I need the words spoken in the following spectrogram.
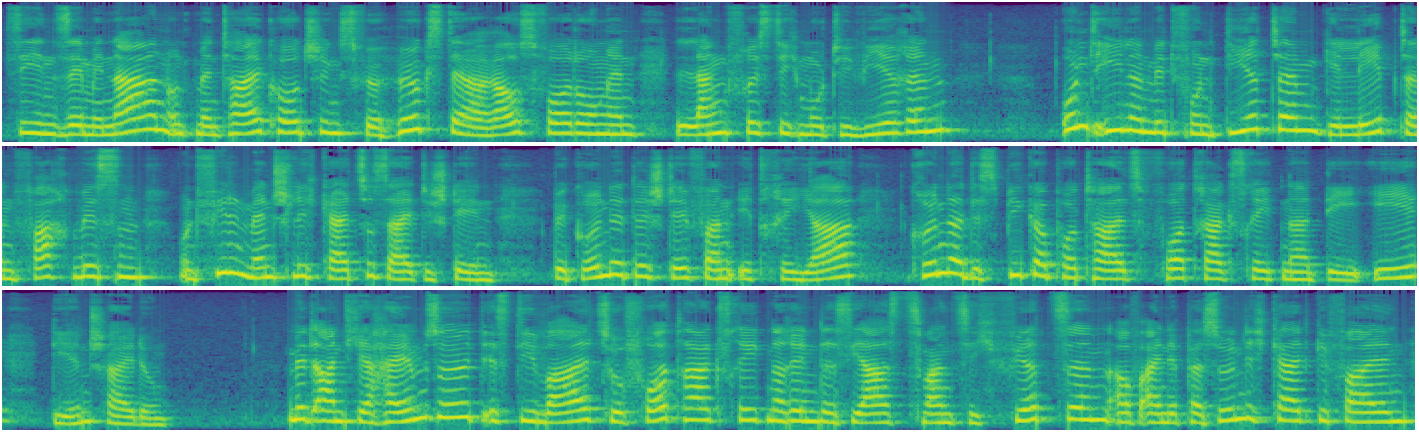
sie in Seminaren und Mentalcoachings für höchste Herausforderungen langfristig motivieren und ihnen mit fundiertem, gelebtem Fachwissen und viel Menschlichkeit zur Seite stehen, begründete Stefan Etriat, Gründer des Speakerportals Vortragsredner.de, die Entscheidung. Mit Antje Heimsöth ist die Wahl zur Vortragsrednerin des Jahres 2014 auf eine Persönlichkeit gefallen,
